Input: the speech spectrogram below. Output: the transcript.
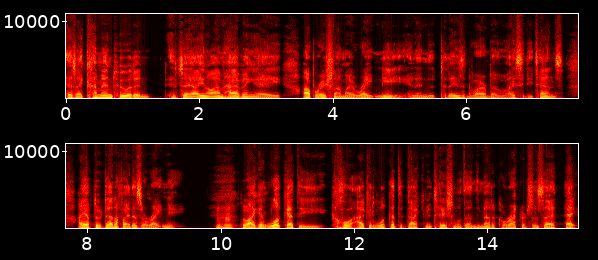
as I come into it and, and say, you know, I'm having a operation on my right knee, and in the, today's environment with ICD-10s, I have to identify it as a right knee. Mm-hmm. So I can look at the I can look at the documentation within the medical records and say, hey,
